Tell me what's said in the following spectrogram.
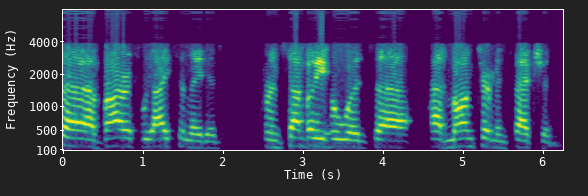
a virus we isolated from somebody who was uh, had long-term infection,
